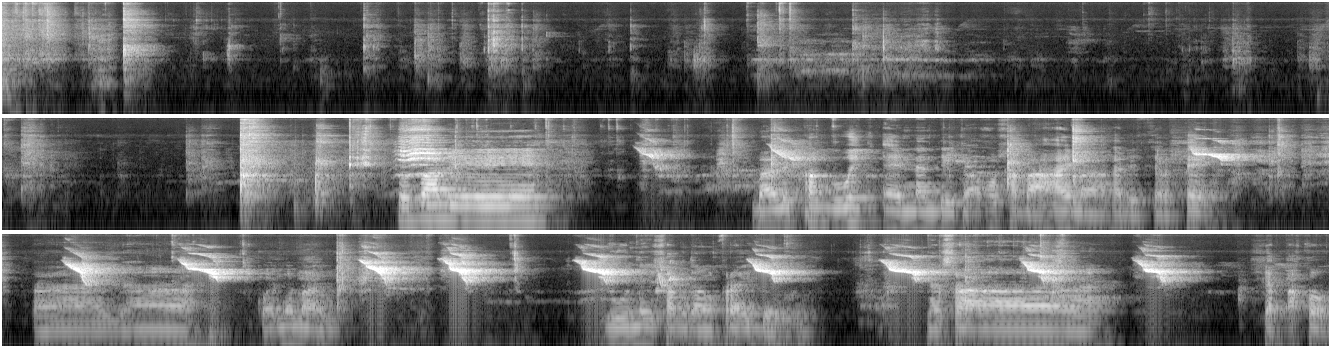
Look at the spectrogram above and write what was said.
Bali, bali pag weekend, nandito ako sa bahay, mga kadiskarte. Pag, ah, kuwan naman, lunes hanggang Friday, nasa shop ako.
